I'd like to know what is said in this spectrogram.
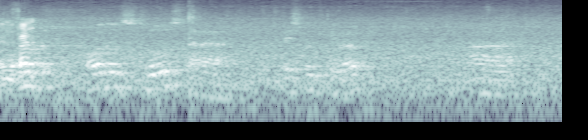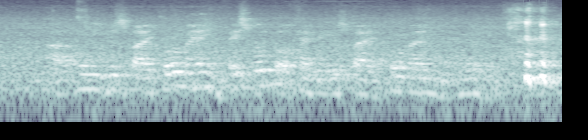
In the front. All those tools that uh, Facebook developed uh, are only used by Proman in Facebook or can be used by Proman in the community?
